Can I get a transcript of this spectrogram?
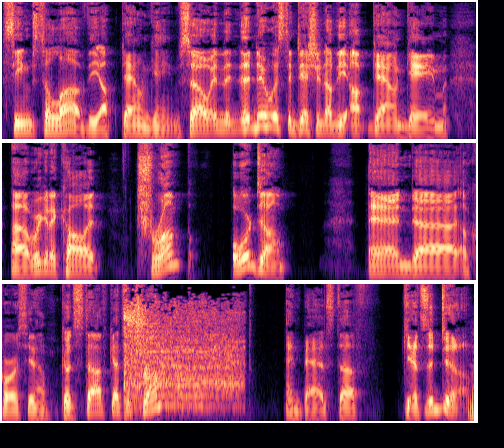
seems to love the up down game. So in the, the newest edition of the up down game, uh, we're going to call it Trump or dump. And, uh, of course, you know, good stuff gets a Trump and bad stuff gets a dump.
